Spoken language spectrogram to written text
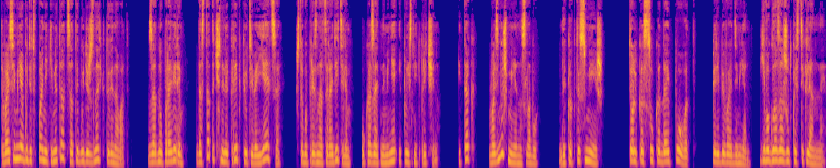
Твоя семья будет в панике метаться, а ты будешь знать, кто виноват. Заодно проверим, достаточно ли крепкие у тебя яйца, чтобы признаться родителям, указать на меня и пояснить причину. Итак, возьмешь меня на слабо? Да как ты смеешь? Только, сука, дай повод, перебивает Демьян. Его глаза жутко стеклянные.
